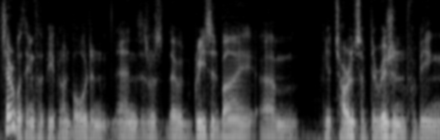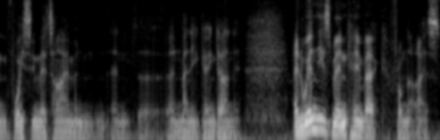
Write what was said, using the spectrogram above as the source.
terrible thing for the people on board, and and it was they were greeted by um, you know, torrents of derision for being voicing their time and and uh, and money going down there. And when these men came back from the ice,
